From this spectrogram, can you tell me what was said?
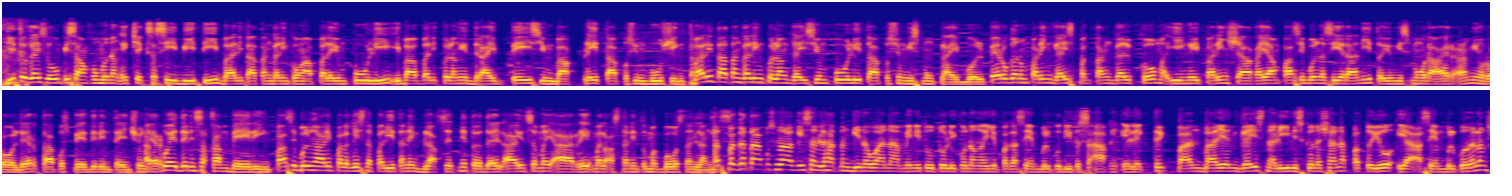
Dito guys, uumpisahan ko munang i-check sa CBT. Bali, tatanggalin ko nga pala yung pulley. Ibabalik ko lang yung drive face, yung back plate, tapos yung bushing. Bali, tatanggalin ko lang guys yung pulley, tapos yung mismong flyball. Pero ganun pa rin guys, pagtanggal ko, maingay pa rin siya. Kaya ang possible na sira nito, yung mismong rocker arm, yung roller, tapos pwede rin tensioner, at pwede rin sa cam bearing. Possible nga rin pala guys na palitan ng block set nito dahil ayon sa may-ari, malakas na rin ito magbawas ng langis. At pagkatapos nga guys ng lahat ng ginawa namin, itutuloy ko na ngayon yung pag-assemble ko dito sa aking electric pan. Bali guys, nalinis ko na siya, napatuyo, i-assemble ko na lang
